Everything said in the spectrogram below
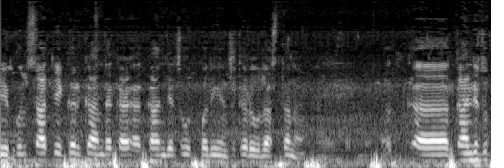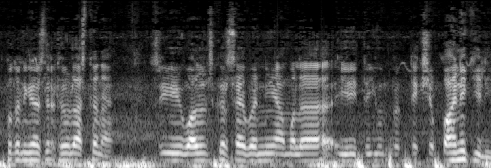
एकूण सात एकर कांदा का- कांद्याचं उत्पादन घ्यायचं ठरवलं असताना कांद्याचं उत्पादन घेण्यासाठी ठेवलं असताना श्री वाळुंजकर साहेबांनी आम्हाला इथे येऊन प्रत्यक्ष पाहणी केली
